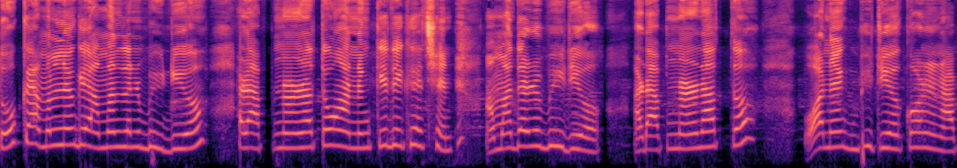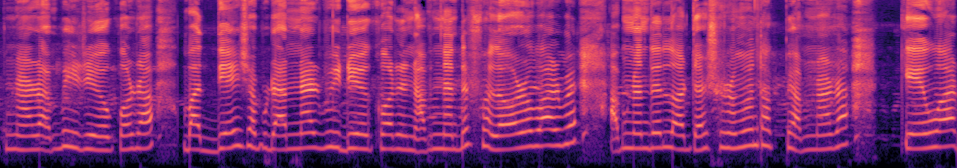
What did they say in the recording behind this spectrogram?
তো কেমন লাগে আমাদের ভিডিও আর আপনারা তো অনেকে দেখেছেন আমাদের ভিডিও আর আপনারা তো অনেক ভিডিও করেন। আপনারা ভিডিও করা বাদ দিয়ে সব রান্নার ভিডিও করেন। আপনাদের ফলোয়ারও বাড়বে, আপনাদের লজ্জার সময় থাকবে। আপনারা কেউ আর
